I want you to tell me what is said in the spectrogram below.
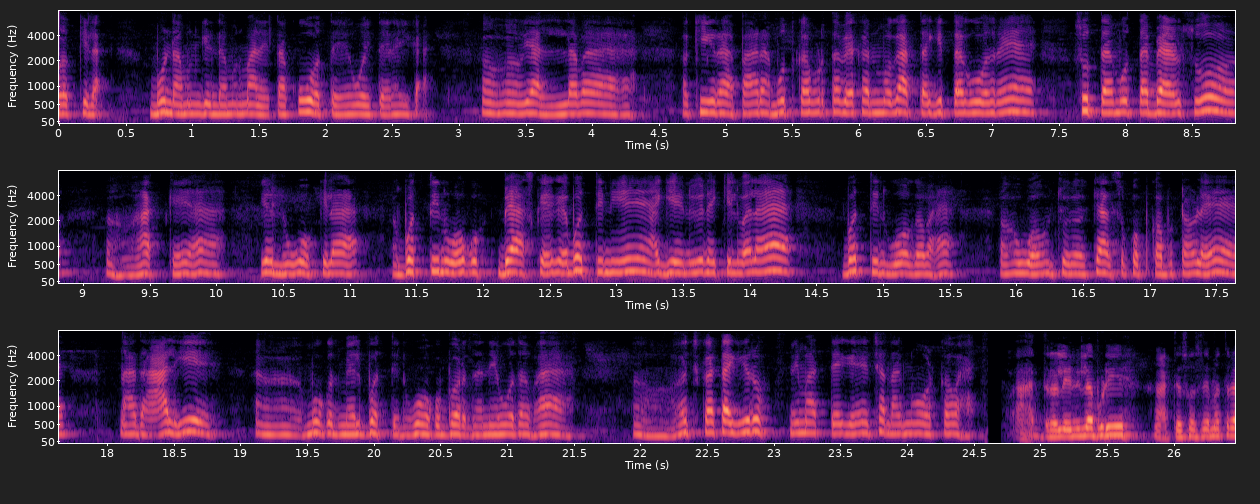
ಹೋಗಿಲ್ಲ ಬುಂಡಮ್ಮನ ಗಿಂಡಮ್ಮನ ಮನೆ ತಕ್ಕ ಓದ್ತೆ ಹೋಯ್ತಾರೆ ಈಗ. ಎಲ್ಲವ ಕೀರ, ಪಾರ ಮುತ್ಕೊಬಿಡ್ತವೆ ಕಣ್ಮಗ ಅತ್ತಾಗಿತ್ತಾಗ ಹೋದ್ರೆ ಸುತ್ತಮುತ್ತ ಬೆಳೆಸು. ಅಕ್ಕೆಯ ಎಲ್ಲೂ ಹೋಗಿಲ್ಲ ಬತ್ತಿನ ಹೋಗು. ಬ್ಯಾಸ್ಗೆಗೆ ಬತ್ತೀನಿ. ಆಗೇನು ಇರಕ್ಕಿಲ್ವಲ್ಲ ಬತ್ತಿನ ಹೋಗವ ಅವ್ವ ಒಂಚೂರು ಕೆಲ್ಸಕ್ಕೆ ಒಪ್ಕೊಬಿಟ್ಟವಳೆ. ಅದು ಆಲಿ ಮುಗಿದ ಮೇಲೆ ಬರ್ತೀನಿ ಹೋಗು ಬರ್ದನೆ ಓದವ ಅಚ್ಚುಕಟ್ಟಾಗಿರು ನಿಮ್ಮ ಅತ್ತೆಗೆ ಚೆನ್ನಾಗಿ ನೋಡ್ಕವ. ಅದ್ರಲ್ಲಿ ಏನಿಲ್ಲ ಬಿಡಿ ಅತ್ತೆ ಸೊಸೆ ಮಾತ್ರ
